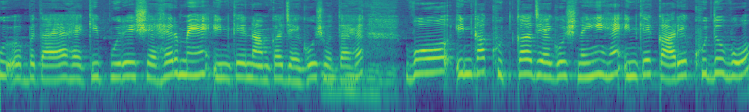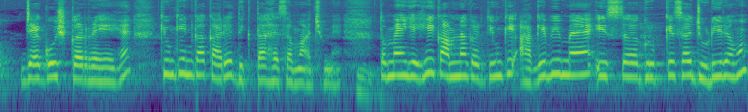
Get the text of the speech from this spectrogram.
बताया है कि पूरे शहर में इनके नाम का जयघोष होता है वो इनका खुद का जयघोष नहीं है इनके कार्य खुद वो जयघोष कर रहे हैं क्योंकि इनका कार्य दिखता है समाज में तो मैं यही कामना करती हूँ कि आगे भी मैं इस ग्रुप के साथ जुड़ी रहूँ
